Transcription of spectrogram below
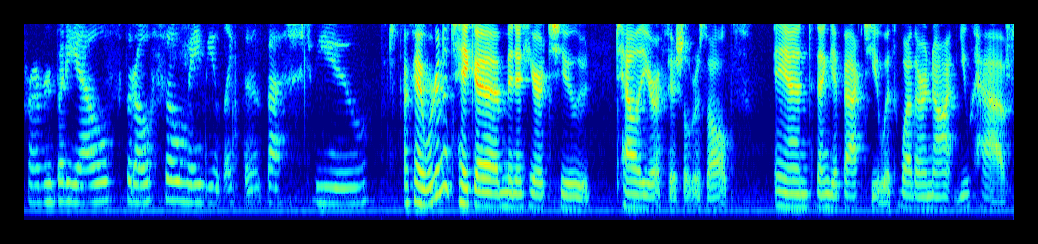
for everybody else, but also maybe, like, the best view. Okay, we're going to take a minute here to tally your official results and then get back to you with whether or not you have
